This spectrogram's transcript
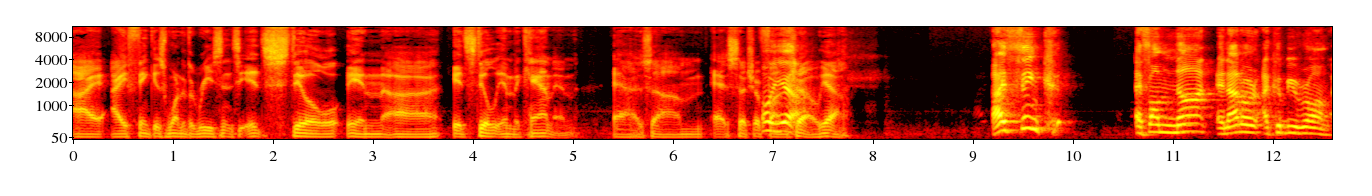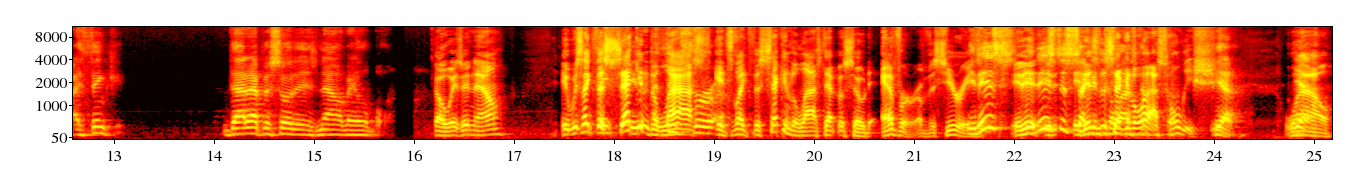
I I think is one of the reasons it's still in uh, it's still in the canon as um as such a Oh, fun yeah. show. Yeah. I think if I'm not, and I don't, I could be wrong. I think that episode is now available. Oh, is it now? It was like the think- second I to last. for- it's like the second to last episode ever of the series. It is. It is. It is the second. It is the to second to last last. episode. Holy shit! Yeah. Wow.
